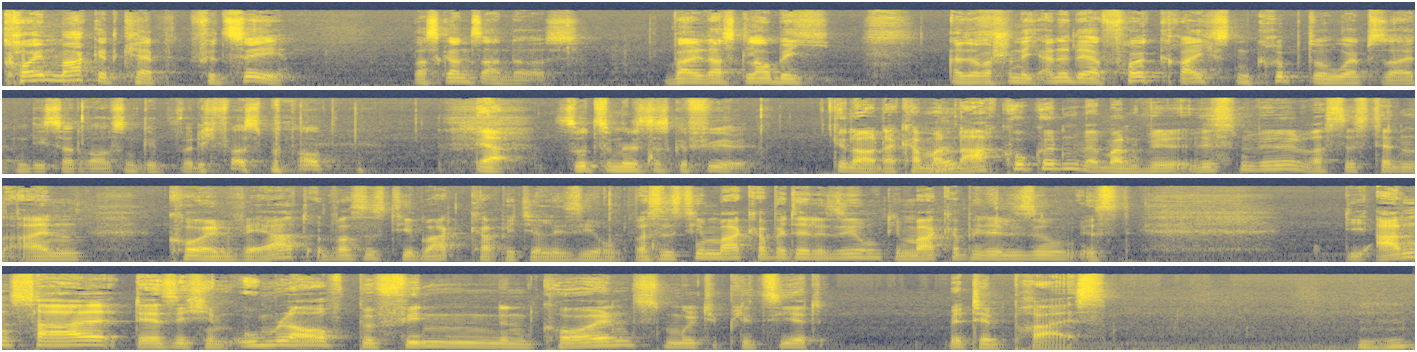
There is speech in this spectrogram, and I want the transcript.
Coin Market Cap für C, was ganz anderes. Weil das, glaube ich, also wahrscheinlich eine der erfolgreichsten Krypto-Webseiten, die es da draußen gibt, würde ich fast behaupten. Ja. So zumindest das Gefühl. Genau, da kann man ja? nachgucken, wenn man will, wissen will, was ist denn ein Coin wert und was ist die Marktkapitalisierung. Was ist die Marktkapitalisierung? Die Marktkapitalisierung ist die Anzahl der sich im Umlauf befindenden Coins multipliziert mit dem Preis. Mhm.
